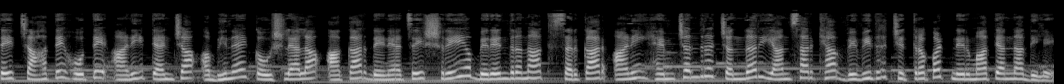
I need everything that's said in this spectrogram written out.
ते चाहते होते आणि त्यांच्या अभिनय कौशल्याला आकार देण्याचे श्रेय बिरेंद्रनाथ सरकार आणि हेमचंद्र चंदर यांसारख्या विविध चित्रपट निर्मात्यांना दिले.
